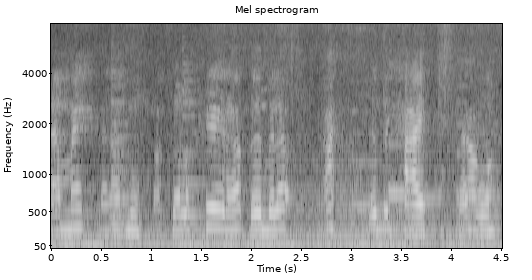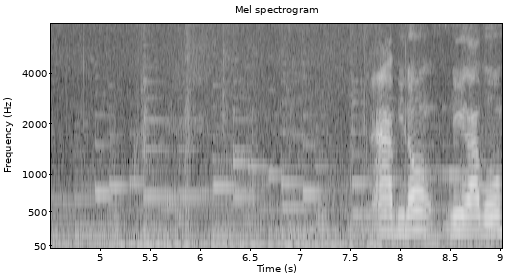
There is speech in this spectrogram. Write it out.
ดำแม็กนะครับนู่นบักจระเข้นะครับ เดินไปแล้วอะเดินไปถ่ายนะครับผมอ่าพี่น้องนี่ครับผม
